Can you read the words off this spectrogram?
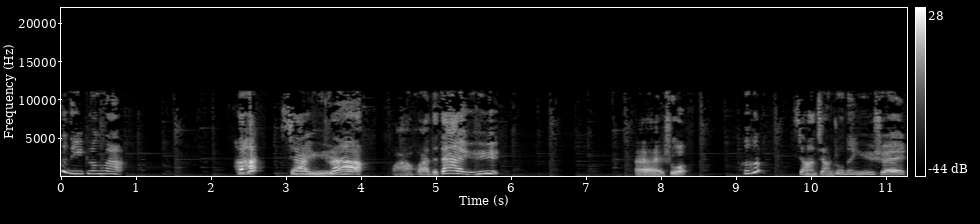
的泥坑啦。”哈哈，下雨啦，哗哗的大雨。哎，说：“呵呵，想象中的雨水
